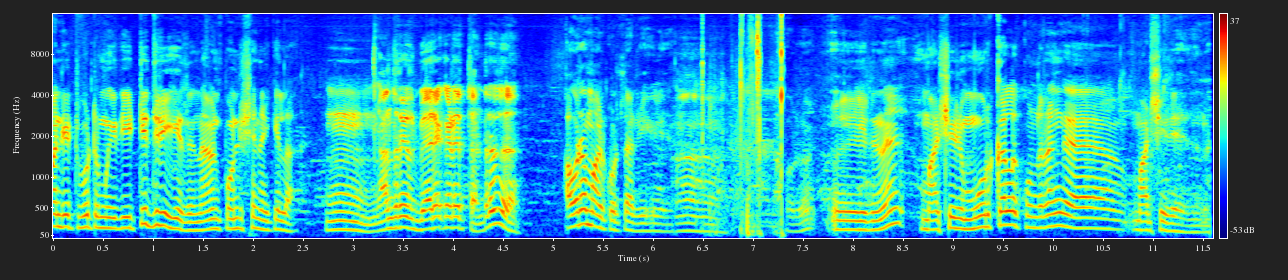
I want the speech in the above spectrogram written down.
ಮಂದಿ ಇಟ್ಬಿಟ್ಟು ಮುಗಿದು ಇಟ್ಟಿದ್ರಿ ಈಗ ಇದು ನಾವೇನು ಫೌಂಡೇಶನ್ ಹಾಕಿಲ್ಲ. ಹ್ಮ್. ಅಂದ್ರೆ ಇದು ಬೇರೆ ಕಡೆ ಇತ್ತನ್ರಿ ಇದು? ಅವರೇ ಮಾಡ್ಕೊಡ್ತಾರೆ ಈಗ. ಅವರು ಇದನ್ನ ಮಾಡಿಸಿದ್ರಿ ಮೂರು ಕಲ್ ಕುಂದ್ರಂಗ ಮಾಡಿಸಿದೆ ಇದನ್ನ.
